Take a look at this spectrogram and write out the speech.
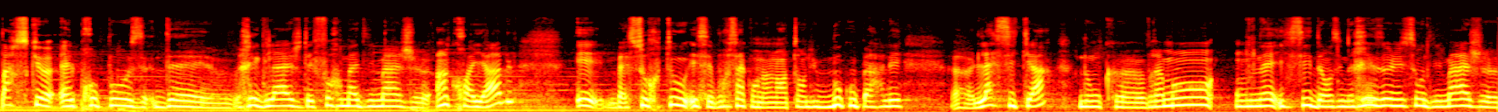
parce qu'elle propose des euh, réglages, des formats d'image incroyables et ben, surtout, et c'est pour ça qu'on en a entendu beaucoup parler, euh, la SICA. Donc vraiment on est ici dans une résolution d'image euh,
